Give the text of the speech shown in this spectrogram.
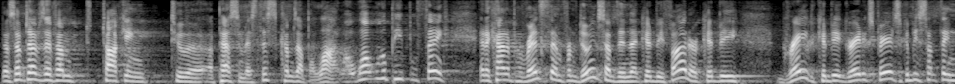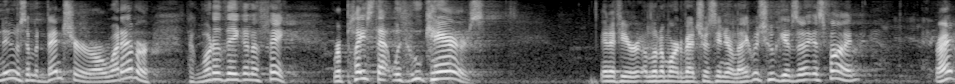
Now, sometimes if I'm talking to a, a, pessimist, this comes up a lot. Well, what will people think? And it kind of prevents them from doing something that could be fun or could be great. It could be a great experience. It could be something new, some adventure or whatever. Like, what are they going to think? Replace that with who cares? And if you're a little more adventurous in your language, who gives a is fine, right?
